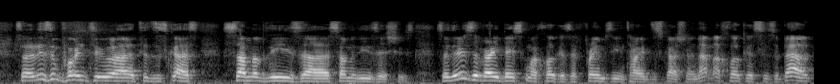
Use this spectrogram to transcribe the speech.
so it is important to uh, to discuss some of these uh, some of these issues. So there is a very basic machlokas that frames the entire discussion, and that machlokas is about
